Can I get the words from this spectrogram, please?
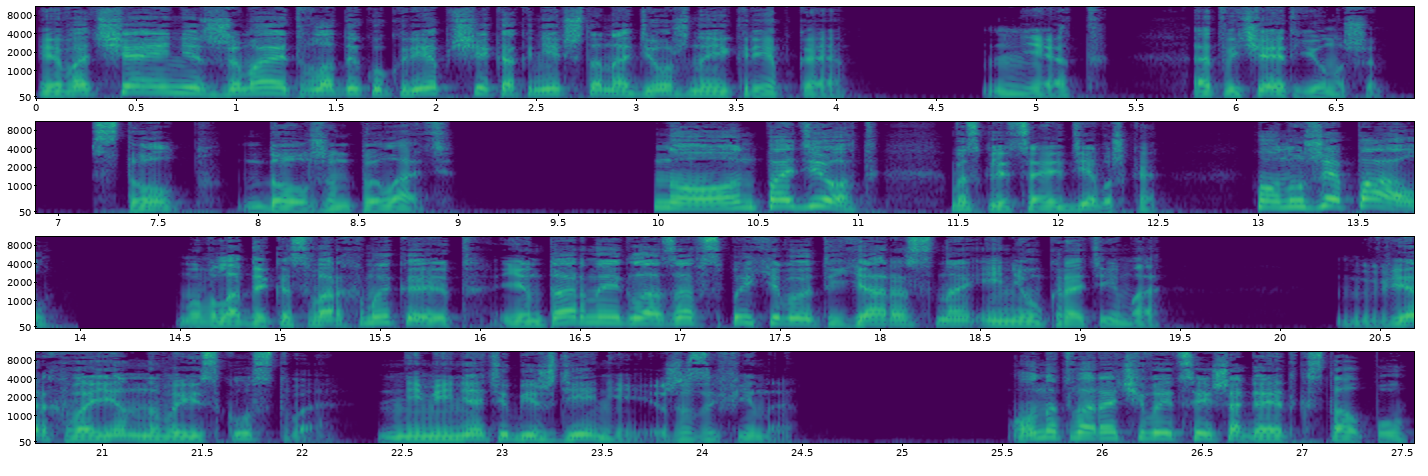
и в отчаянии сжимает владыку крепче, как нечто надежное и крепкое. «Нет», — отвечает юноша, — «столб должен пылать». «Но он падет!» — восклицает девушка. «Он уже пал!» Владыка свархмыкает, янтарные глаза вспыхивают яростно и неукротимо. Верх военного искусства — не менять убеждений, Жозефина. Он отворачивается и шагает к столпу.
